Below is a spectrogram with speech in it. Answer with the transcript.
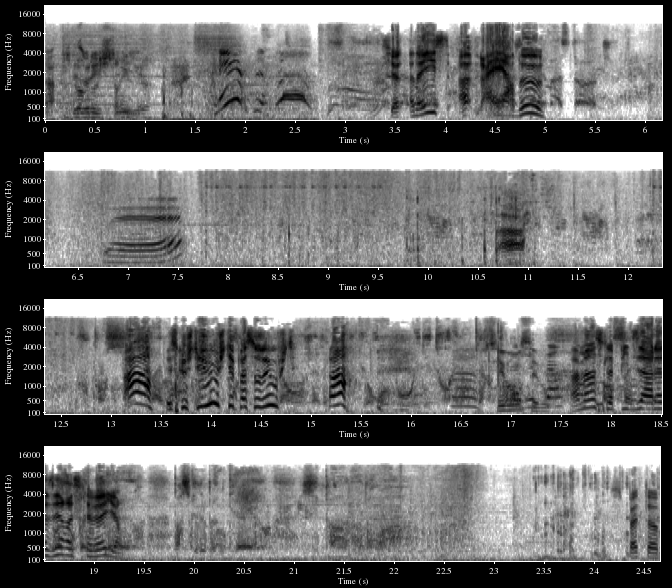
Ah, désolé, je suis en milieu. Merde Tiens, Anaïs Ah, merde Ouais. Ah Ah Est-ce que je t'ai eu Je t'ai pas sauvé ou je t'ai... Ah C'est bon, c'est bon. Ah mince, la pizza à laser, elle se réveille Parce que le bunker, c'est pas un endroit. C'est pas top.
